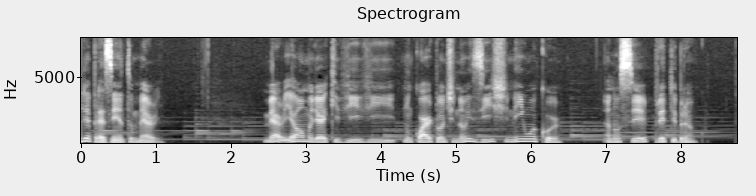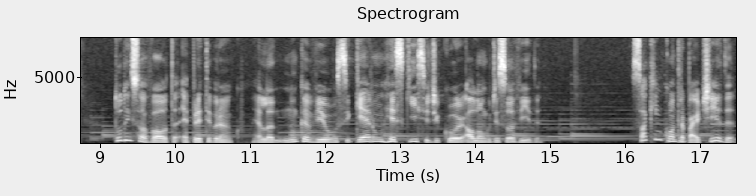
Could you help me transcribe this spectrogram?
lhe apresento Mary. Mary é uma mulher que vive num quarto onde não existe nenhuma cor, a não ser preto e branco. Tudo em sua volta é preto e branco. Ela nunca viu sequer um resquício de cor ao longo de sua vida. Só que em contrapartida,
